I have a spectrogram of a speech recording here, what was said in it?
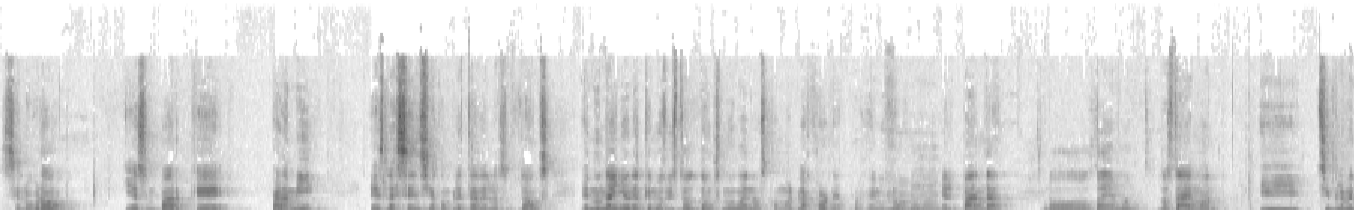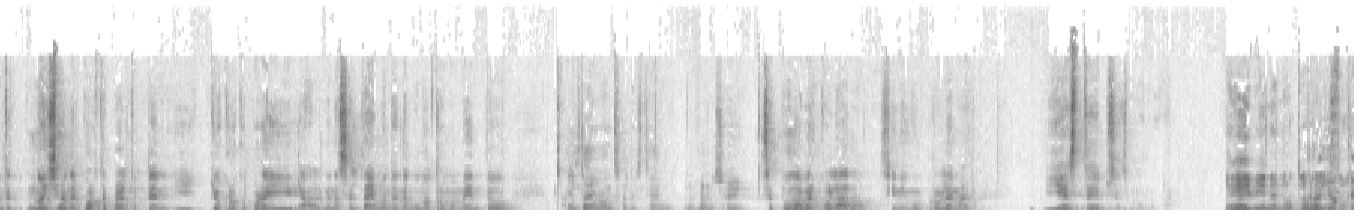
se logró, y es un par que para mí es la esencia completa de los donks. En un año en el que hemos visto donks muy buenos, como el Black Hornet, por ejemplo, el Panda, Los Diamond. los Diamond y simplemente no hicieron el corte para el top 10 y yo creo que por ahí al menos el Diamond en algún otro momento ¿El Diamond salió este año? Sí. se pudo haber colado sin ningún problema y este pues es muy bueno. Eh, ahí vienen otra Creo yo que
